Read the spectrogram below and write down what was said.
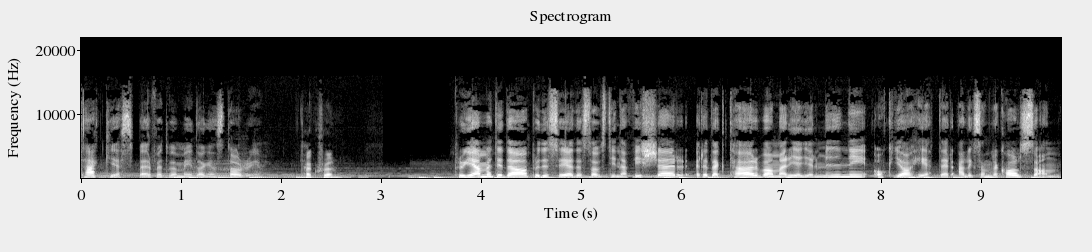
Tack Jesper för att du var med i Dagens Story. Tack själv. Programmet idag producerades av Stina Fischer, redaktör var Maria Jelmini och jag heter Alexandra Karlsson.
